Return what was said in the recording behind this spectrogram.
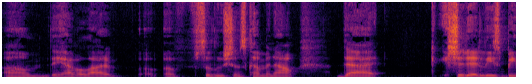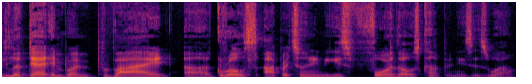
um, they have a lot of, of, solutions coming out that should at least be looked at and provide uh, growth opportunities for those companies as well.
